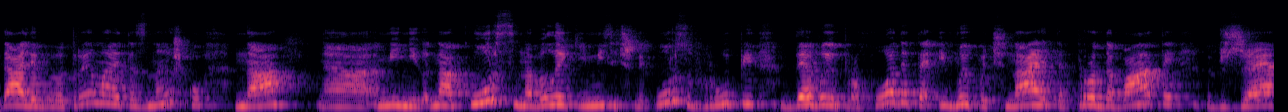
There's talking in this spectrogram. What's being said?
Далі ви отримаєте знижку на, е, міні, на курс, на великий місячний курс в групі, де ви проходите і ви починаєте продавати вже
